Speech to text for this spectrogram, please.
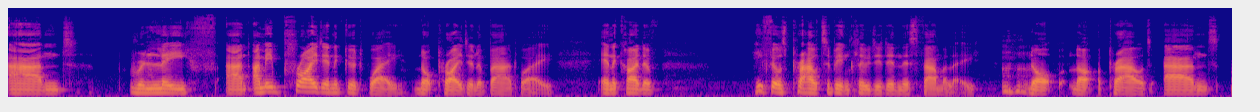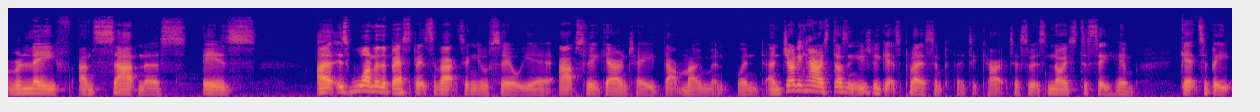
and relief, and I mean pride in a good way, not pride in a bad way, in a kind of he feels proud to be included in this family, not not proud, and relief and sadness is uh, is one of the best bits of acting you'll see all year. Absolutely guaranteed that moment when and Johnny Harris doesn't usually get to play a sympathetic character, so it's nice to see him get to be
